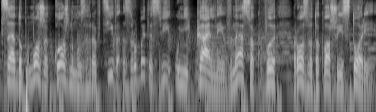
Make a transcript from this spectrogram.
Це допоможе кожному з гравців зробити свій унікальний внесок в розвиток вашої історії.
